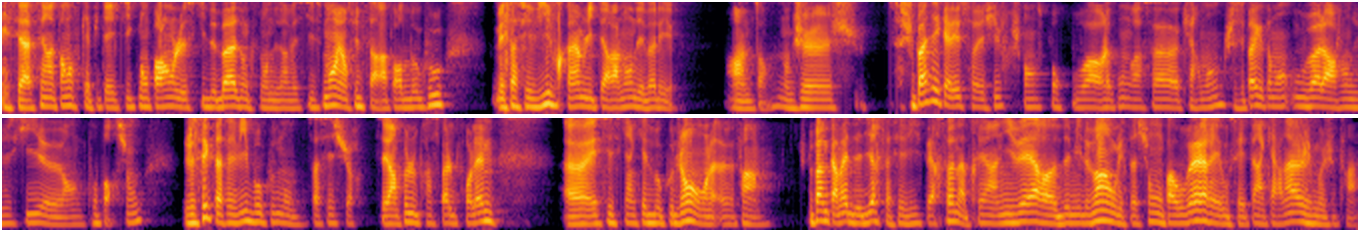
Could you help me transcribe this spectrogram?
Et c'est assez intense capitalistiquement parlant le ski de base, donc demande des investissements et ensuite ça rapporte beaucoup, mais ça fait vivre quand même littéralement des vallées en même temps. Donc je, je je suis pas assez calé sur les chiffres, je pense, pour pouvoir répondre à ça euh, clairement. Je sais pas exactement où va l'argent du ski euh, en proportion. Je sais que ça fait vivre beaucoup de monde, ça c'est sûr. C'est un peu le principal problème, euh, et c'est ce qui inquiète beaucoup de gens. Euh, enfin, je peux pas me permettre de dire que ça fait vivre personne après un hiver 2020 où les stations n'ont pas ouvert et où ça a été un carnage. Moi, enfin,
